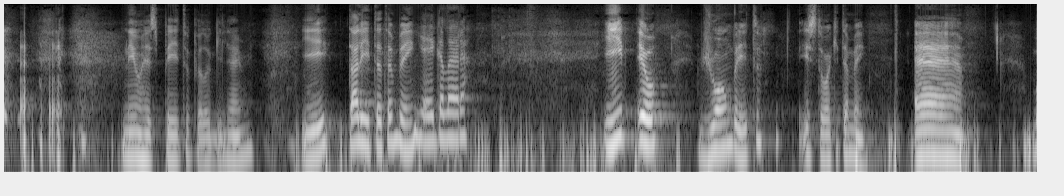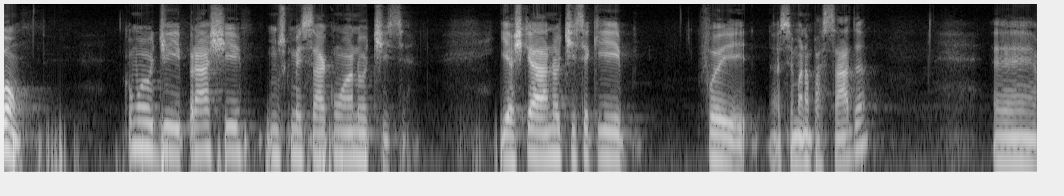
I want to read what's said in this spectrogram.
Nenhum respeito pelo Guilherme. E Talita também. E aí, galera? E eu, João Brito, estou aqui também. É, bom, como de praxe, vamos começar com a notícia. E acho que a notícia que foi a semana passada é,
